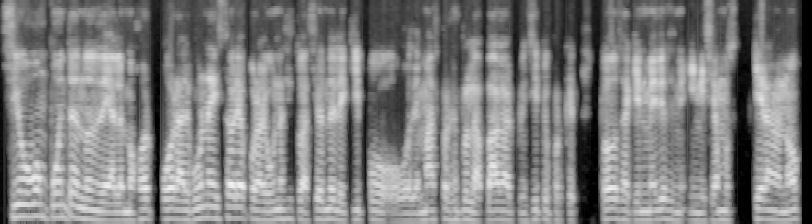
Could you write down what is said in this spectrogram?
Sí hubo un punto en donde a lo mejor por alguna historia, por alguna situación del equipo o demás, por ejemplo, la paga al principio, porque todos aquí en medios in- iniciamos, quieran o no,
